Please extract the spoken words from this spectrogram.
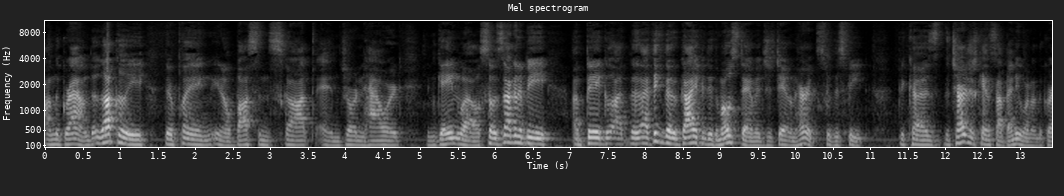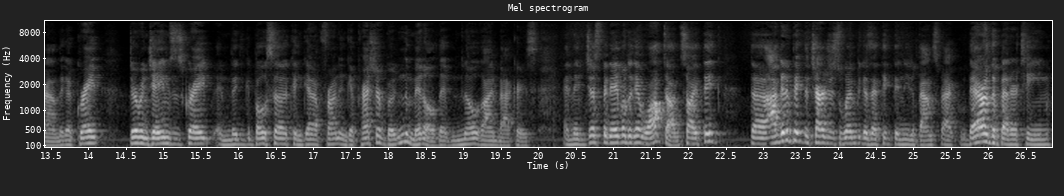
on the ground. Luckily, they're playing you know Boston Scott and Jordan Howard and Gainwell, so it's not going to be a big. I think the guy who can do the most damage is Jalen Hurts with his feet because the Chargers can't stop anyone on the ground. They got great. Derwin James is great, and then Bosa can get up front and get pressure, but in the middle they have no linebackers, and they've just been able to get walked on. So I think The, I'm going to pick the Chargers to win because I think they need a bounce back. They're the better team.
